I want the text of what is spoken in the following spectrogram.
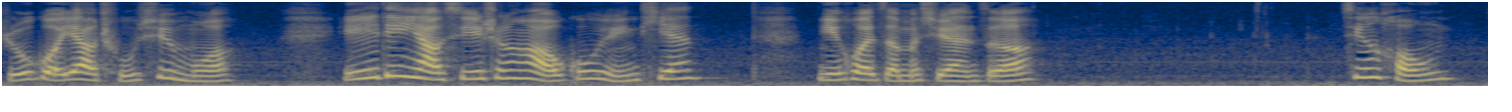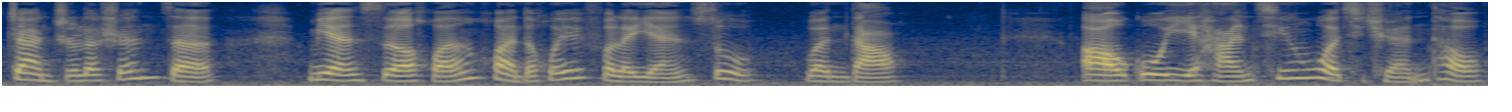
如果要除去魔，一定要牺牲傲孤云天。你会怎么选择？惊鸿站直了身子，面色缓缓的恢复了严肃，问道。傲孤一寒轻握起拳头，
